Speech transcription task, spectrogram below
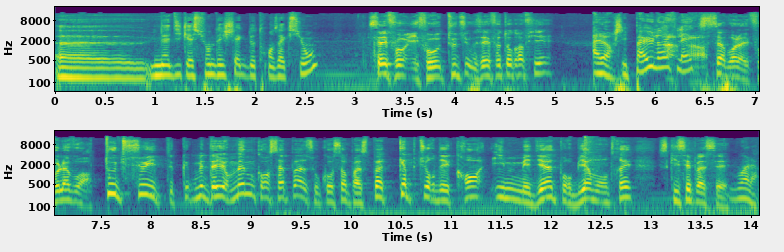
une indication d'échec de transaction. Ça, il faut, il faut tout de suite. Vous avez photographié? Alors, j'ai pas eu le ah, réflexe. Ah, ça, voilà, il faut l'avoir tout de suite. D'ailleurs, même quand ça passe ou quand ça passe pas, capture d'écran immédiate pour bien montrer ce qui s'est passé. Voilà.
